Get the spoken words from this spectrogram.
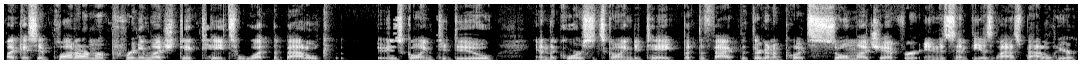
Like I said, plot armor pretty much dictates what the battle is going to do and the course it's going to take, but the fact that they're going to put so much effort into Cynthia's last battle here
